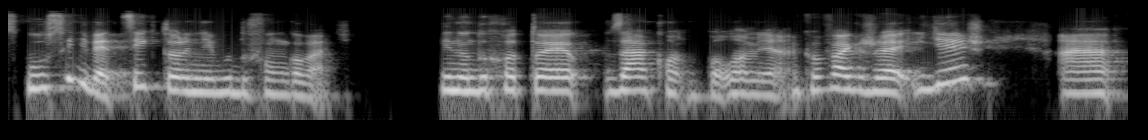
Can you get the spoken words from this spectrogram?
skúsiť veci, ktoré nebudú fungovať. Jednoducho to je zákon, podľa mňa. Ako fakt, že ideš a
